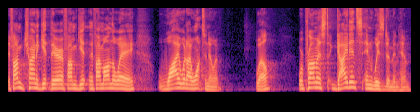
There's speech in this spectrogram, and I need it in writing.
If I'm trying to get there, if I'm get, if I'm on the way, why would I want to know him? Well, we're promised guidance and wisdom in him.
